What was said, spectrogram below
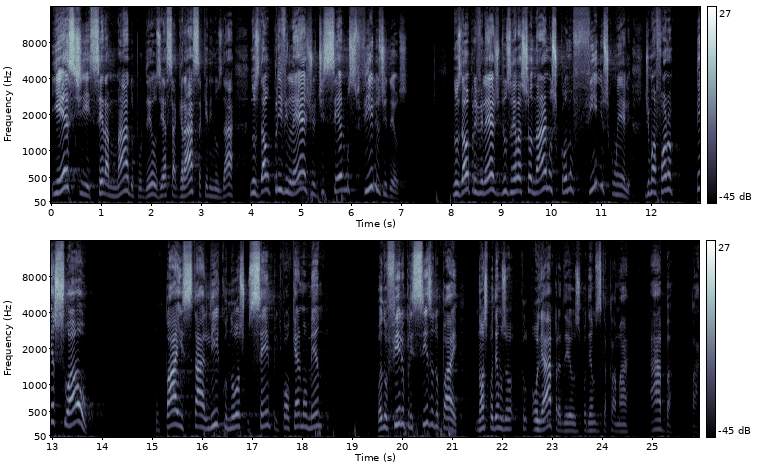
E este ser amado por Deus e essa graça que Ele nos dá, nos dá o privilégio de sermos filhos de Deus. Nos dá o privilégio de nos relacionarmos como filhos com Ele, de uma forma pessoal. O Pai está ali conosco sempre, em qualquer momento. Quando o filho precisa do Pai, nós podemos olhar para Deus, podemos aclamar: Abba, Pai.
